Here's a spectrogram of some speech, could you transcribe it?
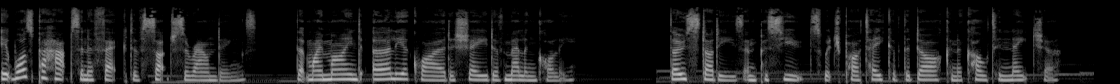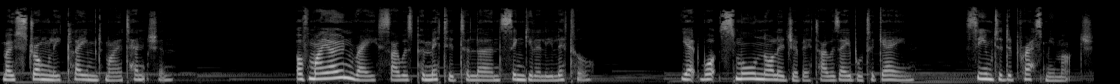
It was perhaps an effect of such surroundings that my mind early acquired a shade of melancholy. Those studies and pursuits which partake of the dark and occult in nature most strongly claimed my attention. Of my own race, I was permitted to learn singularly little, yet what small knowledge of it I was able to gain seemed to depress me much.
